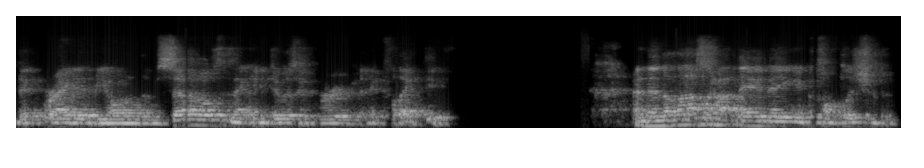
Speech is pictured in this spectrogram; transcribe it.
that's greater beyond themselves and they can do as a group and a collective. And then the last part there being accomplishment.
